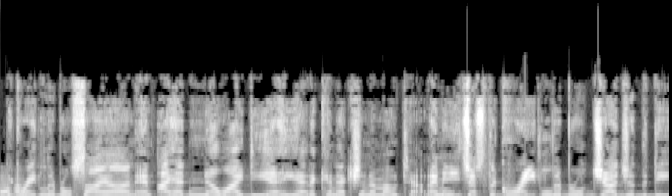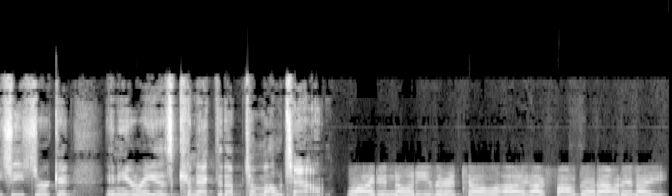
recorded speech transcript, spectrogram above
uh-huh. the great liberal scion, and I had no idea he had a connection to Motown. I mean, he's just the great liberal judge of the D.C. Circuit, and here yeah. he is connected up to Motown. Well, I didn't know it either until I, I found that out, and I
